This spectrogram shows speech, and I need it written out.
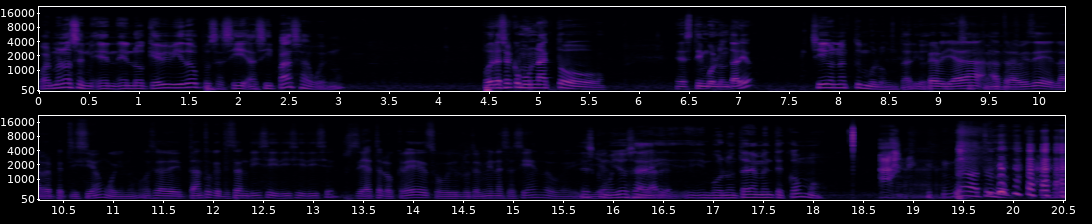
O al menos en, en- en lo que he vivido, pues así, así pasa, güey, ¿no? ¿Podría ser como un acto este, involuntario? Sí, un acto involuntario. Pero ya a través de la repetición, güey, ¿no? O sea, de tanto que te están dice y dice y dice, pues ya te lo crees o lo terminas haciendo, güey. Es ya, como yo, o sea, larga. involuntariamente como. No, tú no. Ah,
